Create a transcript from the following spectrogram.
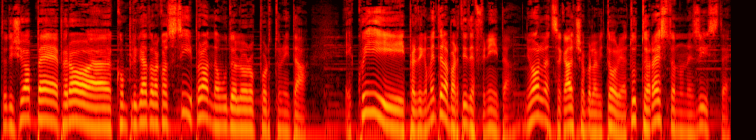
Tu dici, vabbè, però è complicato la cosa. Sì, però hanno avuto le loro opportunità. E qui praticamente la partita è finita. New Orleans calcia per la vittoria, tutto il resto non esiste.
